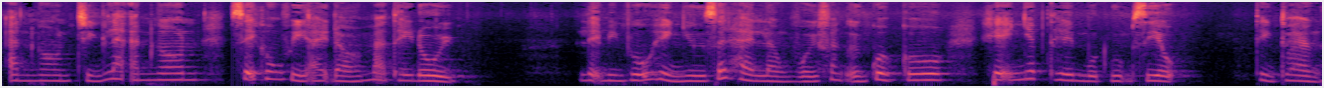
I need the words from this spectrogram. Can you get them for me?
Ăn ngon chính là ăn ngon, sẽ không vì ai đó mà thay đổi. Lệ Minh Vũ hình như rất hài lòng với phản ứng của cô, khẽ nhấp thêm một ngụm rượu. Thỉnh thoảng,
